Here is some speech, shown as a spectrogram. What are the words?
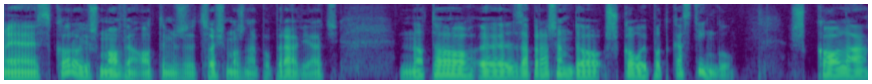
E, skoro już mowa o tym, że coś można poprawiać, no to e, zapraszam do szkoły podcastingu. Szkola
